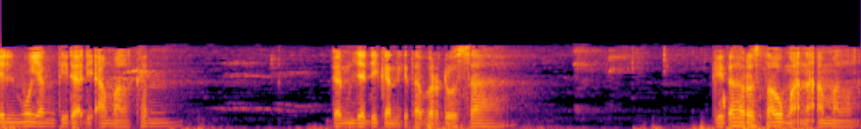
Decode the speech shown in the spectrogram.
Ilmu yang tidak diamalkan dan menjadikan kita berdosa kita harus tahu makna amal.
